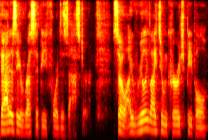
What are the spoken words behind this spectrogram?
that is a recipe for disaster. So i really like to encourage people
